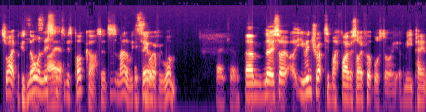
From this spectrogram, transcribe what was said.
It's right because no one listens fired. to this podcast, so it doesn't matter. We can it's say true. whatever we want. Very true. Um, no, so uh, you interrupted my five-a-side football story of me playing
